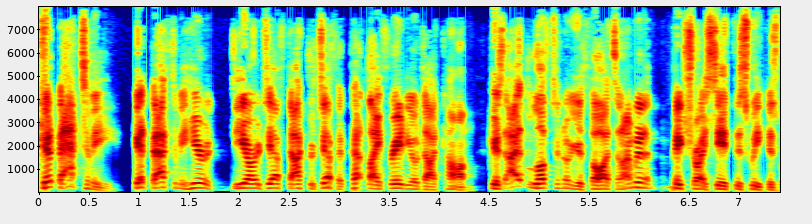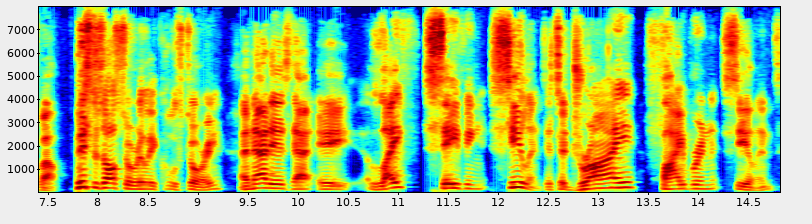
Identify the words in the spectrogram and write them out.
get back to me get back to me here at Dr. Jeff, Dr. Jeff at PetLifeRadio.com because I'd love to know your thoughts and I'm going to make sure I see it this week as well. This is also a really cool story, and that is that a life saving sealant, it's a dry fibrin sealant,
